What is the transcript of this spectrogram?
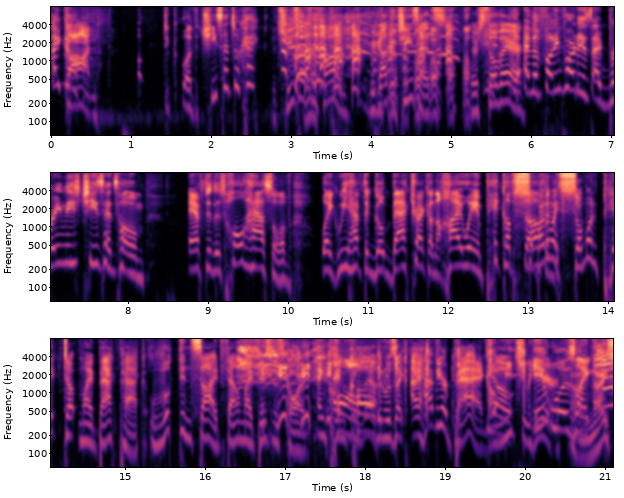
I go, Gone. Well, the cheeseheads okay? The cheese heads are fine. We got the cheeseheads. They're still there. And the funny part is, I bring these cheeseheads home after this whole hassle of like we have to go backtrack on the highway and pick up So, stuff. by the and- way, someone picked up my backpack, looked inside, found my business card, And and, called. called, and was like, "I have your bag. I'll meet you here." It was Oh, like nice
